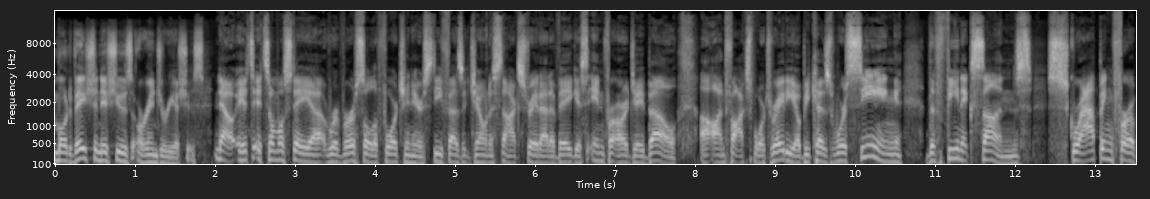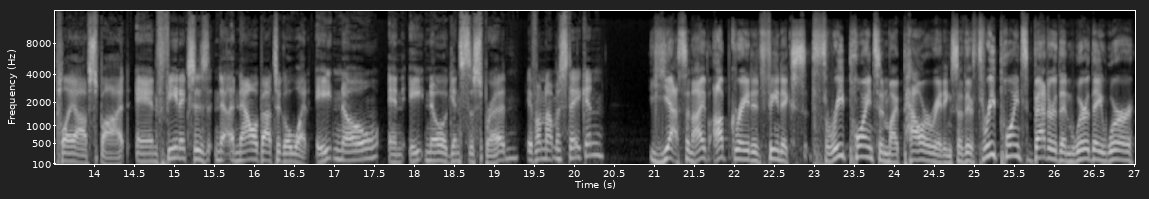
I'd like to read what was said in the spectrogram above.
motivation issues or injury issues. Now, it's it's almost a uh, reversal of fortune here. Steve Fezzik, Jonas Knox, straight out of Vegas, in for RJ Bell uh, on Fox Sports Radio because we're seeing the Phoenix Suns scrapping for a playoff spot, and Phoenix is now about to go what eight and zero oh and eight and zero oh against the spread, if I'm not mistaken. Yes, and I've upgraded Phoenix three points in my power rating. So they're three points better than where they were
